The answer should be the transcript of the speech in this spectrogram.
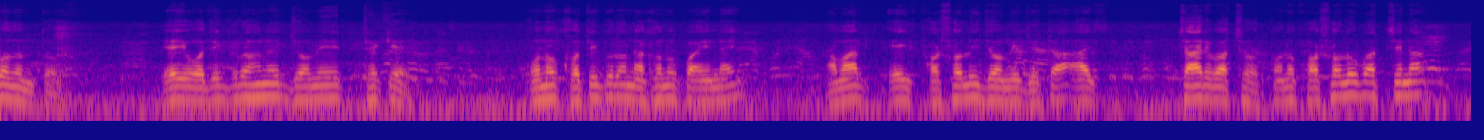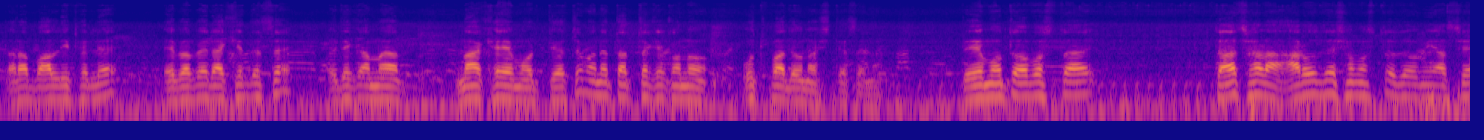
পর্যন্ত এই অধিগ্রহণের জমির থেকে কোনো ক্ষতিপূরণ এখনও পাই নাই। আমার এই ফসলি জমি যেটা আজ চার বছর, কোনো ফসলও পাচ্ছি না। তারা বালি ফেলে এভাবে রেখে দিয়েছে। এদিকে আমার না খেয়ে মরতে হচ্ছে মানে তার থেকে কোনো উৎপাদন আসতেছে না। তো এ মতো অবস্থায় তাছাড়া আরও যে সমস্ত জমি আছে,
